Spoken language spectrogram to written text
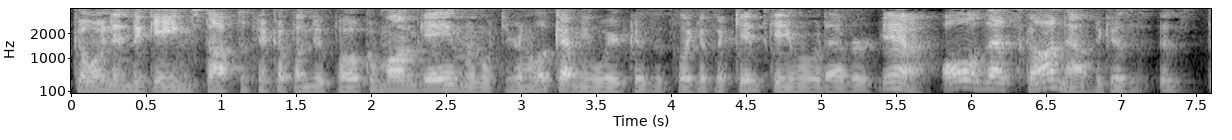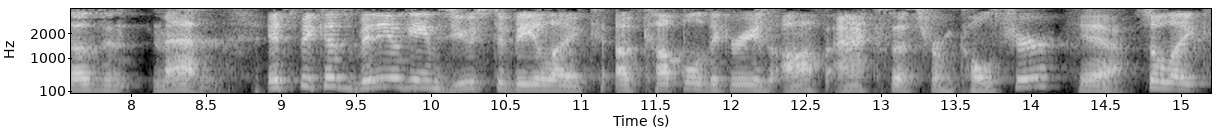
going into GameStop to pick up a new Pokemon game, and like they're gonna look at me weird because it's like it's a kids game or whatever. Yeah. All of that's gone now because it doesn't matter. It's because video games used to be like a couple degrees off axis from culture. Yeah. So like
